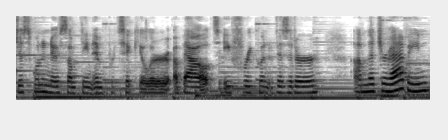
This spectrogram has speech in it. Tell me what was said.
just want to know something in particular about a frequent visitor um, that you're having,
